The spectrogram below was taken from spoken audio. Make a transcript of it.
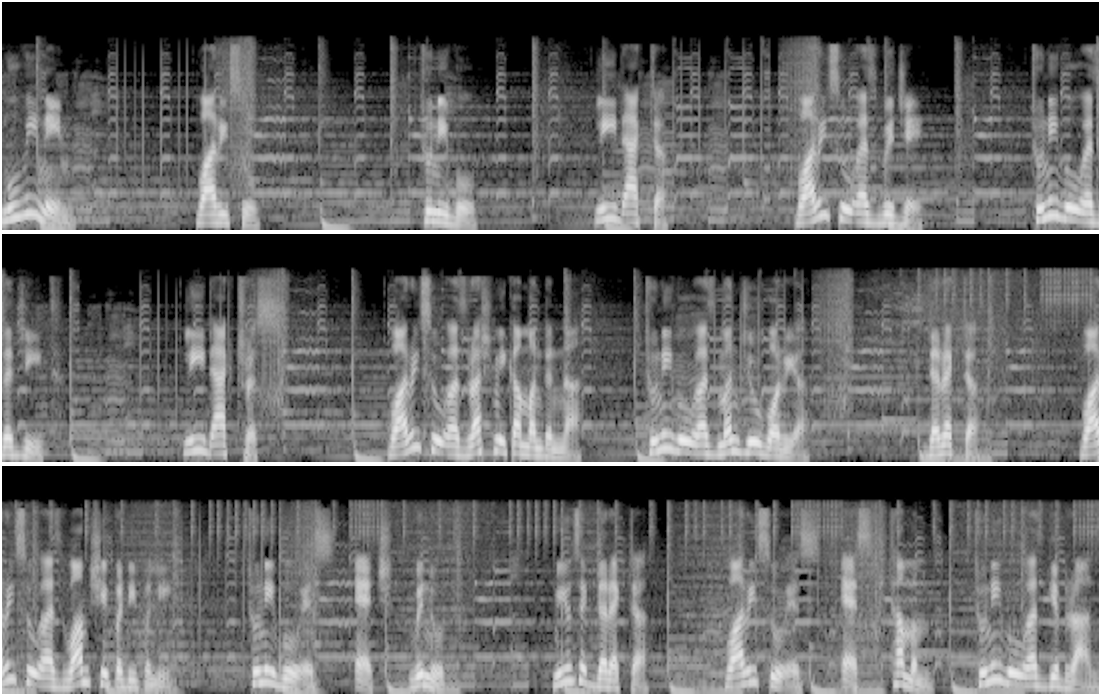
Movie name? Varisu Tunivu Lead actor. Varisu as Vijay. Tunivu as Ajit. Lead actress. Varisu as Rashmika Mandanna. Tunivu as Manju Warrier. Director. Varisu as Vamshi Paidipally Tunivu is H. Vinod. Music Director Varisu is S. Thaman Tunivu as Gibran.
